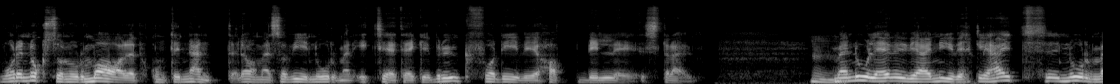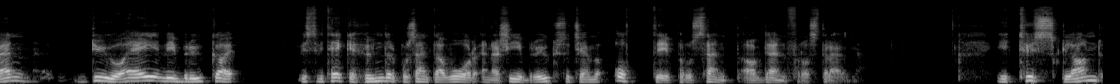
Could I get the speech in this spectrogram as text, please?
vært nokså normale på kontinentet, da, men som vi nordmenn ikke har tatt i bruk fordi vi har hatt billig strøm. Mm. Men nå lever vi i en ny virkelighet. Nordmenn, du og jeg, vi bruker Hvis vi tar 100% av vår energibruk, så kommer 80% av den fra strøm. I Tyskland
